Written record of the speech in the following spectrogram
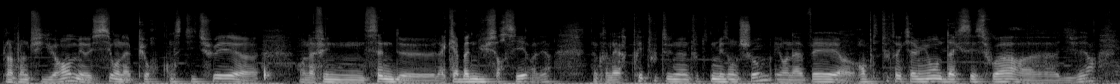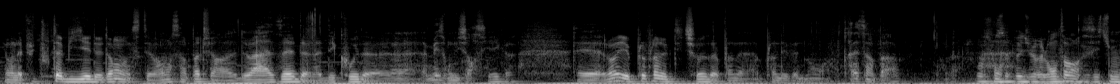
plein plein de figurants, mais aussi on a pu reconstituer, euh, on a fait une scène de la cabane du sorcier, on va dire. Donc on a repris toute une, toute une maison de chaume et on avait rempli tout un camion d'accessoires divers et on a pu tout habiller dedans. Donc c'était vraiment sympa de faire de A à Z la déco de la, maison du sorcier. Et là, il y a plein, plein de petites choses, plein, plein d'événements très sympas. Je pense que ça peut durer longtemps. Si tu me...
